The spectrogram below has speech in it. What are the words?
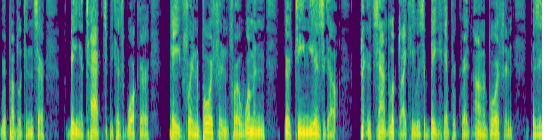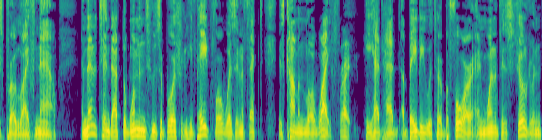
Republicans are being attacked because Walker paid for an abortion for a woman 13 years ago. It sound, looked like he was a big hypocrite on abortion because he's pro-life now. And then it turned out the woman whose abortion he paid for was in effect his common law wife. Right. He had had a baby with her before, and one of his children,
